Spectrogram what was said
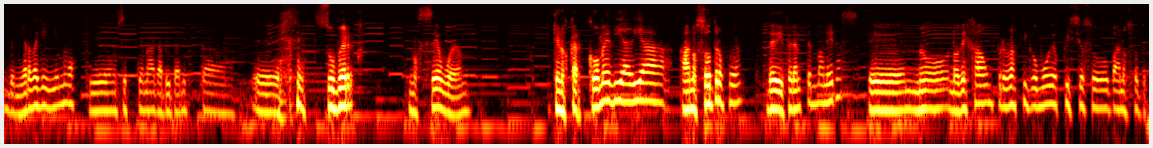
de mierda que vivimos, que es un sistema capitalista eh, súper, no sé, weón, que nos carcome día a día a nosotros, weón, de diferentes maneras, eh, no, nos deja un pronóstico muy auspicioso para nosotros.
